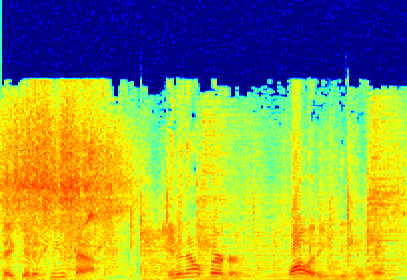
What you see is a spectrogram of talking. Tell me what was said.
they get it to you fast. In-N-Out Burger, quality you can taste.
